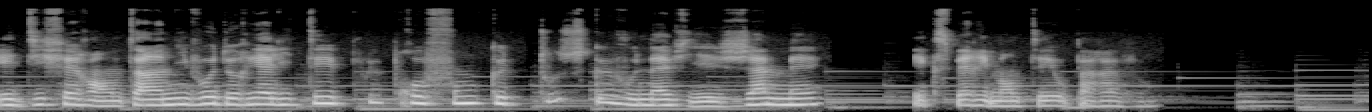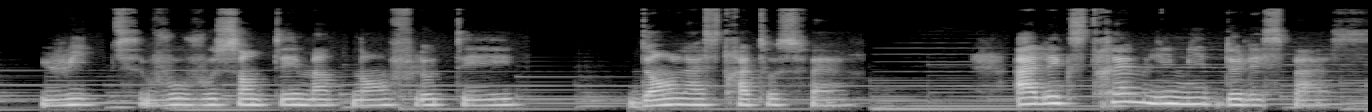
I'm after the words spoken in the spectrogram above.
et différente à un niveau de réalité plus profond que tout ce que vous n'aviez jamais expérimenté auparavant. 8. Vous vous sentez maintenant flotter dans la stratosphère à l'extrême limite de l'espace.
